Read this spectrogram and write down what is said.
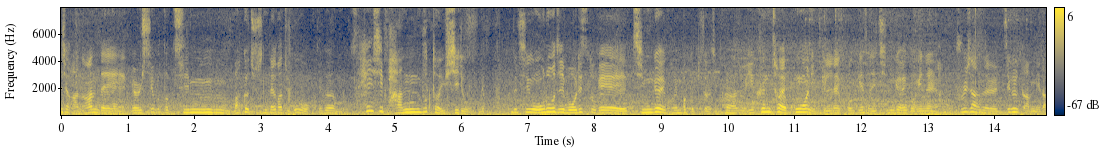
11시에 가능한데 10시부터 짐 맡겨주신대가지고 지금 3시 반부터 입실이거든요. 근데 지금 오로지 머릿속에 진교의 거인밖에 없어요 지금. 그래가지고 이 근처에 공원이 있길래 거기에서 이 진교의 거인을 한번 풀샷을 찍을까 합니다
